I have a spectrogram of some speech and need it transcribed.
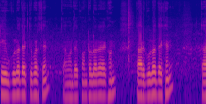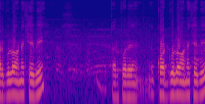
টিউবগুলো দেখতে পাচ্ছেন। তো আমাদের কন্ট্রোলারে এখন তারগুলো দেখেন। তারগুলো অনেক হেভি তারপরে কটগুলো অনেক হেভি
